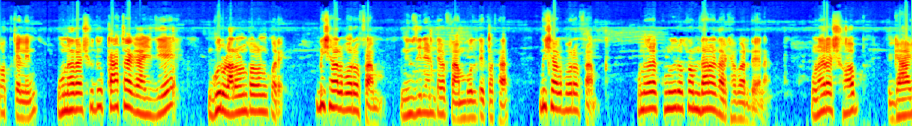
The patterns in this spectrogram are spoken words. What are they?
তৎকালীন। ওনারা শুধু কাঁচা ঘাস দিয়ে গরু লালন পালন করে। বিশাল বড় ফার্ম নিউজিল্যান্ডের ফার্ম বলতে কথা, বিশাল বড় ফার্ম ওনারা কোনো রকম দানাদার খাবার দেয় না। ওনারা সব ঘাস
